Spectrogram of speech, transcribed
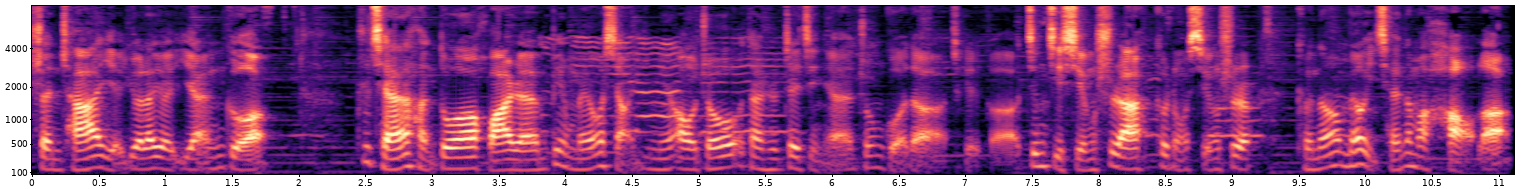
审查也越来越严格。之前很多华人并没有想移民澳洲，但是这几年中国的这个经济形势啊，各种形势可能没有以前那么好了，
